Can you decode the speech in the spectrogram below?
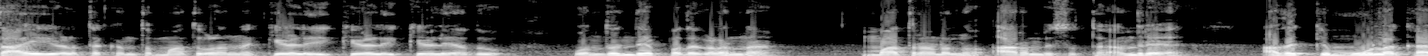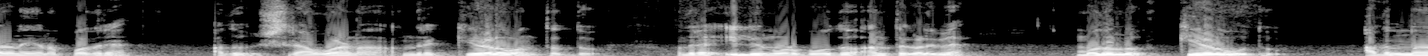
ತಾಯಿ ಹೇಳ್ತಕ್ಕಂಥ ಮಾತುಗಳನ್ನು ಕೇಳಿ ಕೇಳಿ ಕೇಳಿ ಅದು ಒಂದೊಂದೇ ಪದಗಳನ್ನು ಮಾತನಾಡಲು ಆರಂಭಿಸುತ್ತೆ. ಅಂದರೆ ಅದಕ್ಕೆ ಮೂಲ ಕಾರಣ ಏನಪ್ಪ ಅಂದರೆ ಅದು ಶ್ರವಣ ಅಂದರೆ ಕೇಳುವಂಥದ್ದು. ಅಂದರೆ ಇಲ್ಲಿ ನೋಡ್ಬೋದು ಹಂತಗಳಿವೆ. ಮೊದಲು ಕೇಳುವುದು. ಅದನ್ನು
